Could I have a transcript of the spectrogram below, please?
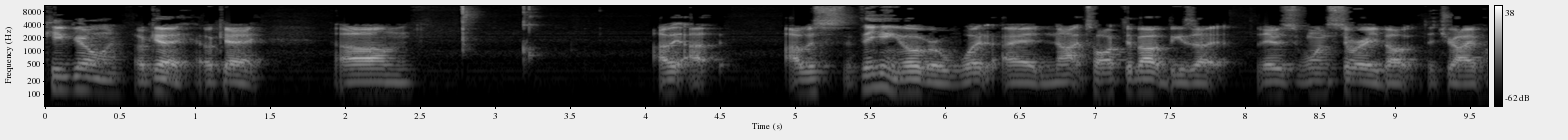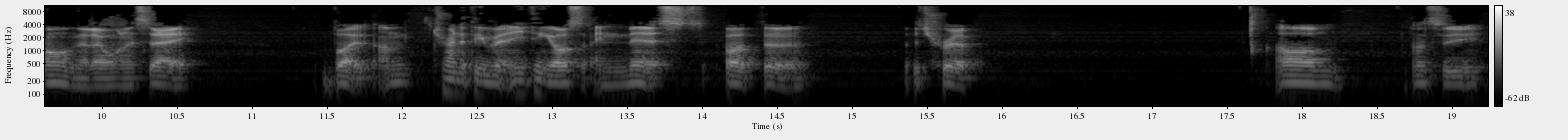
Keep going. Okay, okay. Um, I, I I was thinking over what I had not talked about because I there's one story about the drive home that I want to say, but I'm trying to think of anything else I missed about the the trip. Um, let's see.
